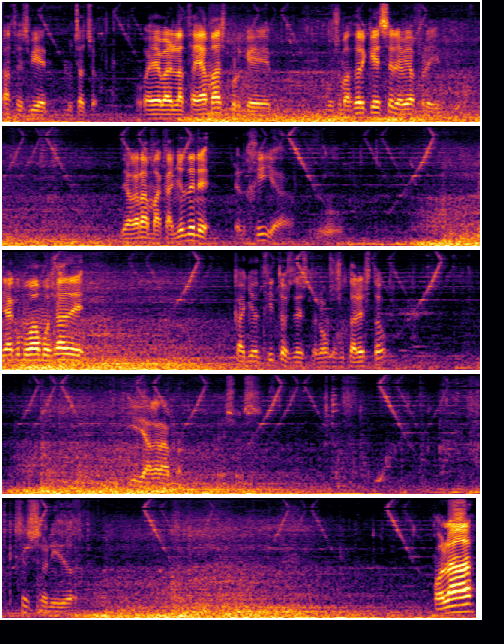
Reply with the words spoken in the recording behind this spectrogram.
Haces bien, muchacho. Voy a llevar el lanzallamas porque como se me acerque ese le voy a freír. Diagrama, cañón de ne- energía. Mira cómo vamos ya de cañoncitos de estos. Vamos a soltar esto. Y diagrama. Eso es. ¿Qué es ese sonido? Hola,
